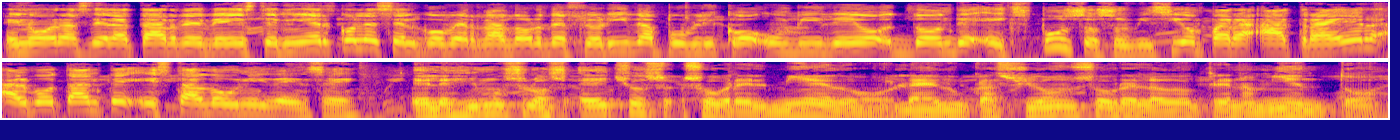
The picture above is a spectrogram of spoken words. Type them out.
En horas de la tarde de este miércoles, el gobernador de Florida publicó un video donde expuso su visión para atraer al votante estadounidense. Elegimos los hechos sobre el miedo, la educación sobre el adoctrinamiento,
